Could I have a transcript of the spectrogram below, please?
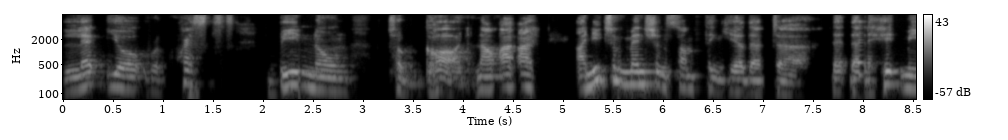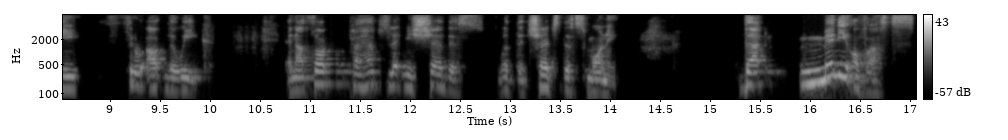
let your requests be known to God. Now, I, I, I need to mention something here that, uh, that, that hit me throughout the week. And I thought perhaps let me share this with the church this morning that many of us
